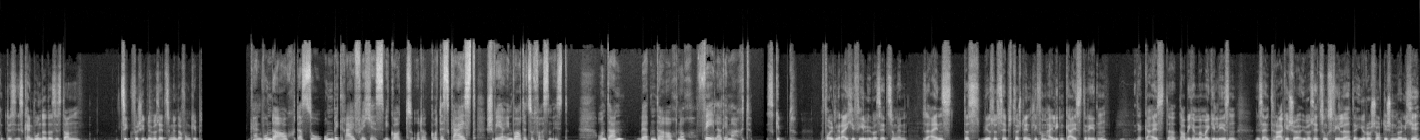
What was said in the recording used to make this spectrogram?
und das ist kein Wunder, dass es dann zig verschiedene Übersetzungen davon gibt. Kein Wunder auch, dass so Unbegreifliches wie Gott oder Gottes Geist schwer in Worte zu fassen ist. Und dann werden da auch noch Fehler gemacht. Es gibt folgenreiche Fehlübersetzungen. Also eins, dass wir so selbstverständlich vom Heiligen Geist reden. Der Geist, da, da habe ich einmal mal gelesen, ist ein tragischer Übersetzungsfehler der iroschottischen Mönche,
